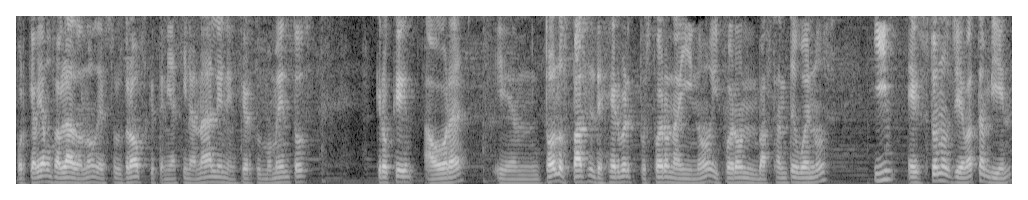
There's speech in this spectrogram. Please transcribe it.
Porque habíamos hablado ¿no? de estos drops que tenía Keenan Allen en ciertos momentos. Creo que ahora todos los pases de Herbert pues fueron ahí, ¿no? Y fueron bastante buenos. Y esto nos lleva también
